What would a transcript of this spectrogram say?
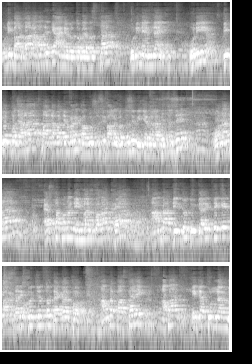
উনি বারবার আমাদেরকে আইনগত ব্যবস্থা উনি নেন নাই। উনি বিকল্প যারা পাল্টাপাল্টি ওখানে কর্মসূচি পালন করতেছে বিজয় মেলা করতেছে ওনারা স্থাপনা নির্মাণ করার পর, আমরা দীর্ঘ দুই তারিখ থেকে পাঁচ তারিখ পর্যন্ত দেখার পর, আমরা পাঁচ তারিখ আবার এটা পূর্ণাঙ্গ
